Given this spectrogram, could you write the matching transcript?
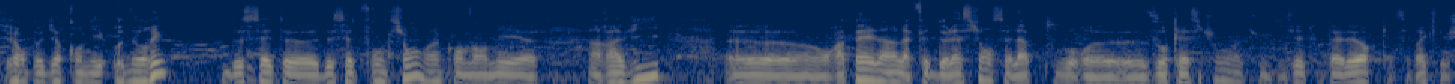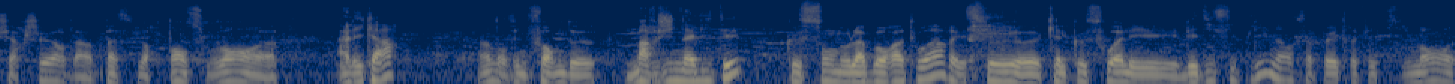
Déjà, on peut dire qu'on est honoré de cette, euh, de cette fonction, hein, qu'on en est euh, ravi. Euh, on rappelle, hein, la fête de la science, elle a pour vocation, hein, tu disais tout à l'heure, c'est vrai que les chercheurs ben, passent leur temps souvent à l'écart, dans une forme de marginalité que sont nos laboratoires, et ce, quelles que soient les, disciplines. Ça peut être effectivement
